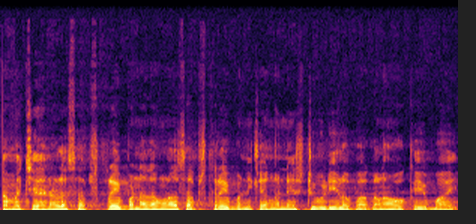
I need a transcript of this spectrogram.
நம்ம சேனலை சப்ஸ்கிரைப் பண்ணாதவங்களாம் சப்ஸ்கிரைப் பண்ணிக்கோங்க. நெக்ஸ்ட் வீடியோவில் பார்க்கலாம். ஓகே பாய்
